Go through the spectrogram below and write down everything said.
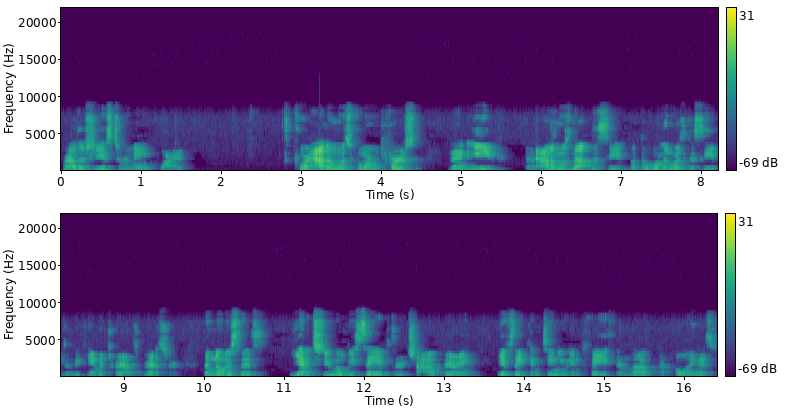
rather, she is to remain quiet. For Adam was formed first, then Eve. And Adam was not deceived, but the woman was deceived and became a transgressor. Then notice this Yet she will be saved through childbearing if they continue in faith and love and holiness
